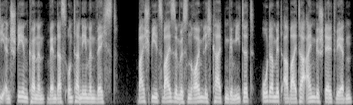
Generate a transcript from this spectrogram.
die entstehen können, wenn das Unternehmen wächst. Beispielsweise müssen Räumlichkeiten gemietet oder Mitarbeiter eingestellt werden,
